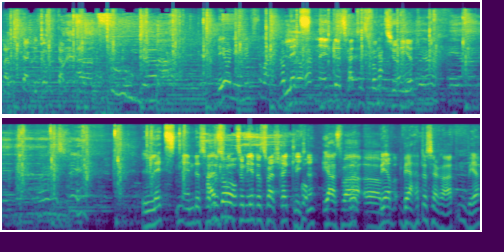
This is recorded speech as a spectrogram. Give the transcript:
was ich da gesungen habe. Aber Leonie, nimmst du mal den Kopfhörer? letzten Endes hat es funktioniert. Letzten Endes hat Also- es funktioniert, das war schrecklich, ne? Ja, es war äh, Wer, wer hat das erraten? Wer?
